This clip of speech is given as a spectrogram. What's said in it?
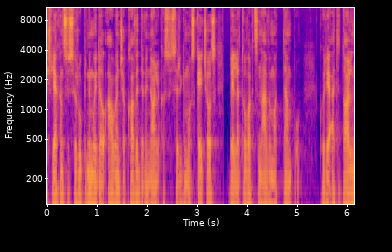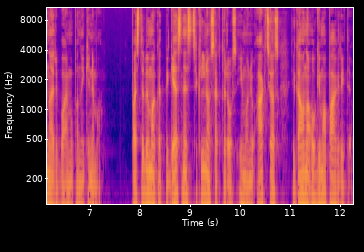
išliekant susirūpinimui dėl augančio COVID-19 susirgymų skaičiaus bei lietų vakcinavimo tempų, kurie atitolina ribojimų panaikinimą. Pastebima, kad pigesnės ciklinio sektoriaus įmonių akcijos įgauna augimo pagreitį,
